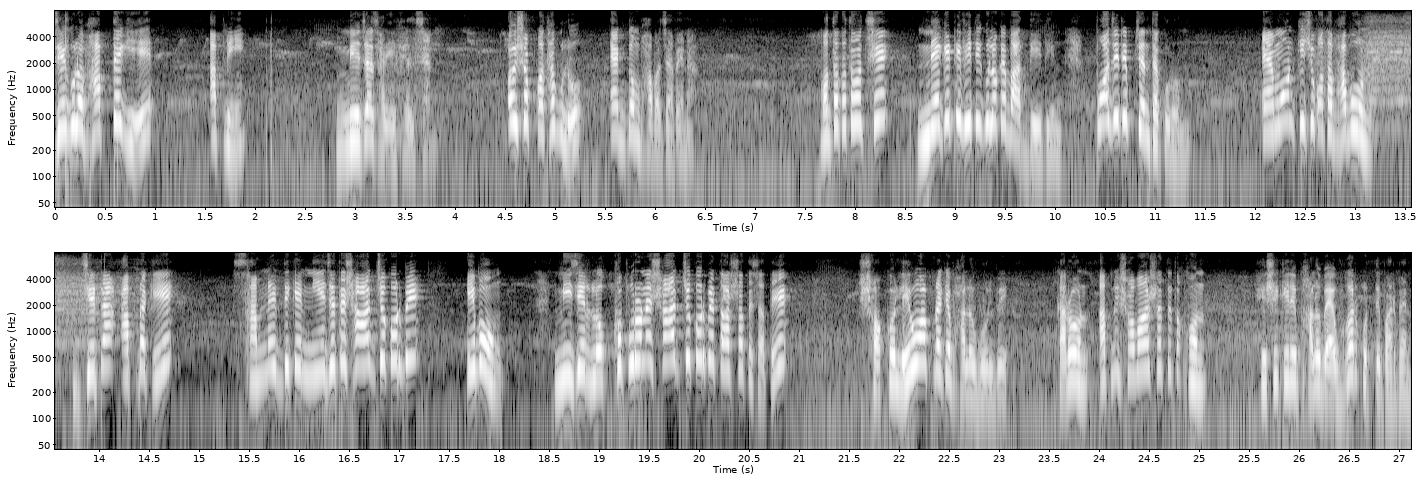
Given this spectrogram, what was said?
যেগুলো ভাবতে গিয়ে আপনি মেজাজ হারিয়ে ফেলছেন। ওই সব কথাগুলো একদম ভাবা যাবে না। মত কথা হচ্ছে নেগেটিভিটিগুলোকে বাদ দিয়ে দিন পজিটিভ চিন্তা করুন। এমন কিছু কথা ভাবুন, যেটা আপনাকে সামনের দিকে নিয়ে যেতে সাহায্য করবে এবং নিজের লক্ষ্য পূরণে সাহায্য করবে তার সাথে সাথে সকলেও আপনাকে ভালো বলবে। কারণ আপনি সবার সাথে তখন হেসে খেলে ভালো ব্যবহার করতে পারবেন।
